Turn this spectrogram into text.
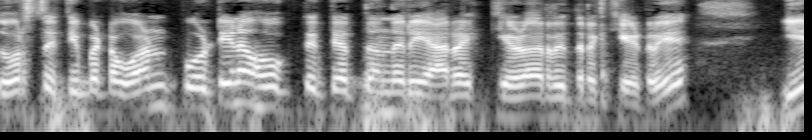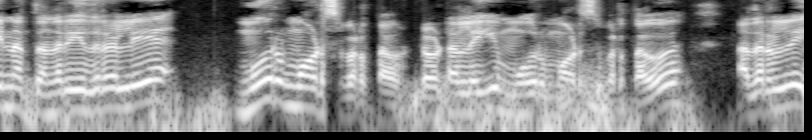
ತೋರಿಸ್ತೈತಿ ಬಟ್ ಒನ್ ಫೋರ್ಟಿನ ಹೋಗ್ತೈತಿ ಅಂತಂದ್ರೆ ಯಾರ ಕೇಳೋರಿದ್ರೆ ಕೇಳ್ರಿ. ಏನಂತಂದ್ರೆ ಇದರಲ್ಲಿ ಮೂರ್ ಮೋಡ್ಸ್ ಬರ್ತಾವ. ಟೋಟಲ್ ಆಗಿ ಮೂರ್ ಮೋಡ್ಸ್ ಬರ್ತಾವ. ಅದರಲ್ಲಿ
